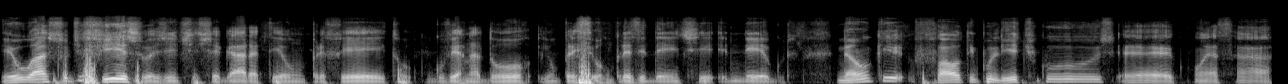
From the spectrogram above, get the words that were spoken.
eu acho difícil a gente chegar a ter um prefeito, um governador e um, um presidente negro. Não que faltem políticos é, com essa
